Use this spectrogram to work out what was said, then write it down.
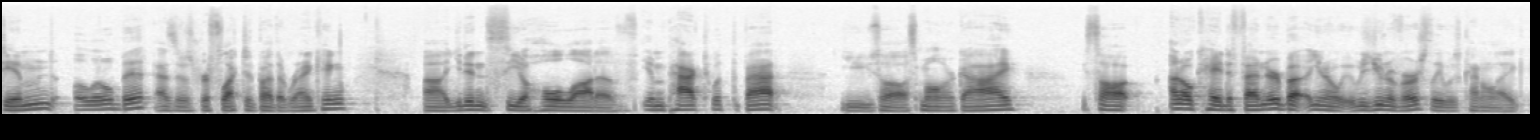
dimmed a little bit as it was reflected by the ranking. Uh, you didn't see a whole lot of impact with the bat. You saw a smaller guy. Saw an okay defender, but you know it was universally it was kind of like,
